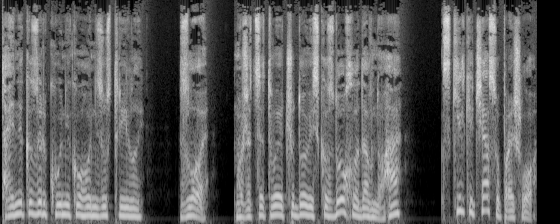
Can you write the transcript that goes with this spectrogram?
«Та й на козирку нікого не зустріли. Злое, може, це твоє чудовисько здохло давно, га? Скільки часу пройшло?»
